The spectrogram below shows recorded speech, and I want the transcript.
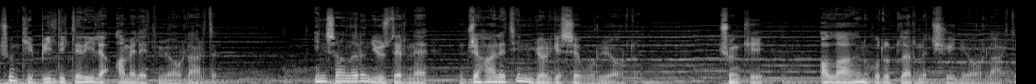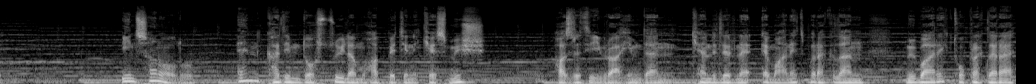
Çünkü bildikleriyle amel etmiyorlardı. İnsanların yüzlerine cehaletin gölgesi vuruyordu. Çünkü Allah'ın hudutlarını çiğniyorlardı. İnsanoğlu, en kadim dostuyla muhabbetini kesmiş, Hazreti İbrahim'den kendilerine emanet bırakılan mübarek topraklara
